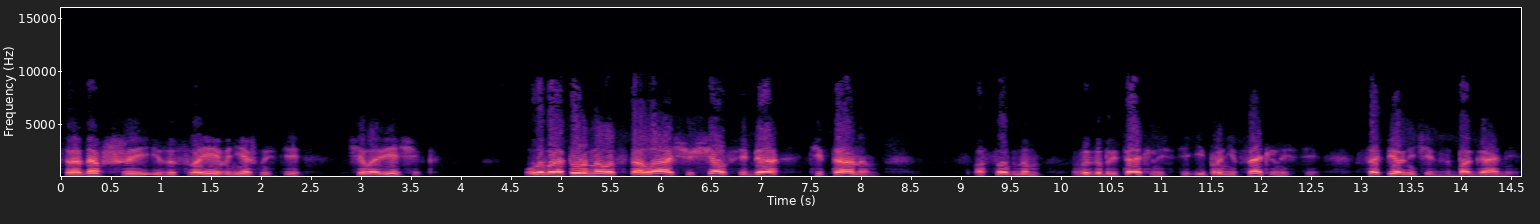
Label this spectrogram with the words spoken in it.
страдавший из-за своей внешности человечек, у лабораторного стола ощущал себя титаном, способным в изобретательности и проницательности соперничать с богами.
